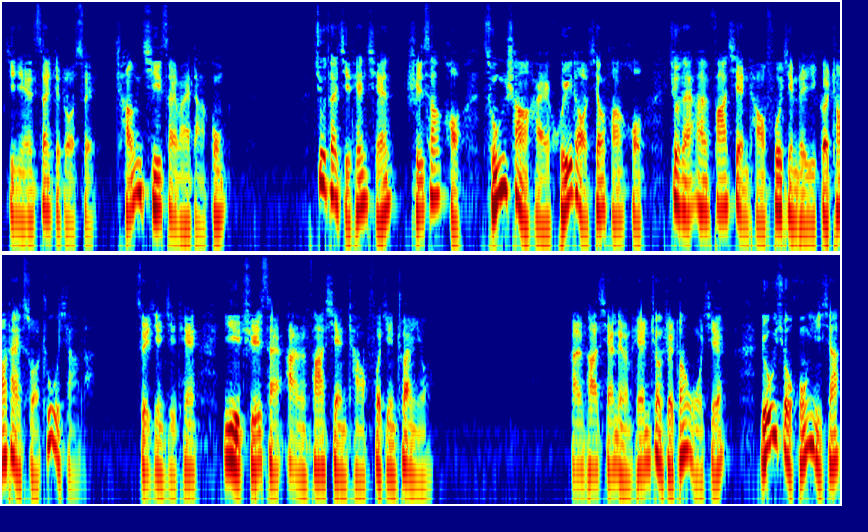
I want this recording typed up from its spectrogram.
今年三十多岁，长期在外打工。就在几天前，十三号从上海回到襄樊后，就在案发现场附近的一个招待所住下了。最近几天一直在案发现场附近转悠。案发前两天正是端午节，刘秀红一家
